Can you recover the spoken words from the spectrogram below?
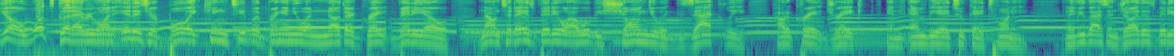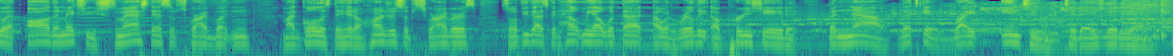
Yo, what's good everyone? It is your boy King Tibah bringing you another great video. Now in today's video I will be showing you exactly how to create Drake in NBA 2K20. And if you guys enjoy this video at all then make sure you smash that subscribe button. My goal is to hit 100 subscribers. So if you guys could help me out with that, I would really appreciate it. But now, let's get right into today's video.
